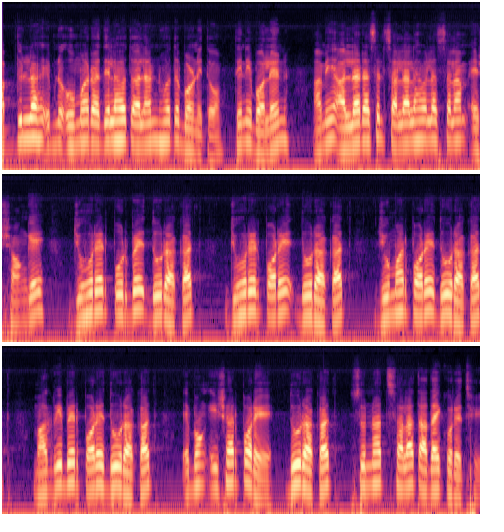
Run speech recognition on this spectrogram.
আবদুল্লাহ ইবনু উমর রদিল্লাহ তাল্লাহ্ন হতে বর্ণিত। তিনি বলেন, আমি আল্লাহ রাসুল সাল্লাহ সাল্লাম এর সঙ্গে জুহরের পূর্বে দু রাকাত, জুহরের পরে দু রাকাত, জুমার পরে দু রাকাত, মাগরিবের পরে দু রাকাত এবং ঈশার পরে দু রাকাত সুন্নাত সালাত আদায় করেছি।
